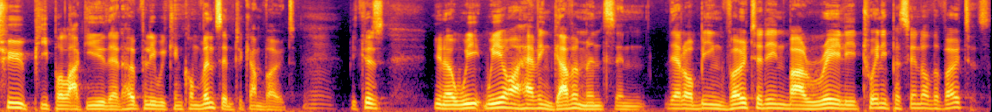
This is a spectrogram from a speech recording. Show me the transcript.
to people like you that hopefully we can convince them to come vote, mm. because you know we we are having governments and that are being voted in by really 20% of the voters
